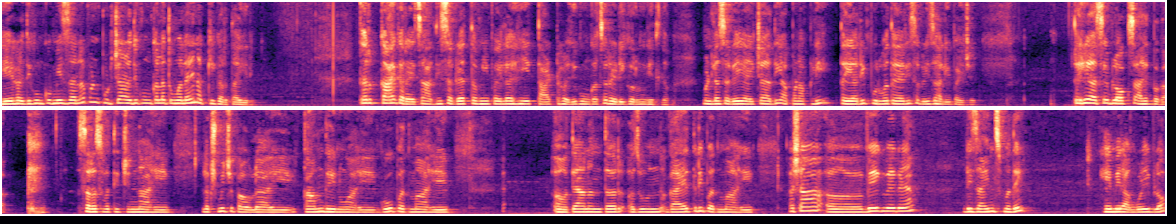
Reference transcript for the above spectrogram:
हे हळदी कुंकू मिस झालं पण पुढच्या हळदी कुंकाला तुम्हालाही नक्की करता येईल. तर काय करायचं? आधी सगळ्यात मी पहिलं हे ताट हळदी कुंकाचं रेडी करून घेतलं. म्हटलं सगळे यायच्या आधी आपण आपली तयारी पूर्वतयारी सगळी झाली पाहिजे. तर हे असे ब्लॉग्स आहेत बघा. सरस्वती चिन्ह आहे लक्ष्मीची पावलं आहे कामधेनू आहे गोपद्म आहे त्यानंतर अजून गायत्री पद्म आहे. अशा वेगवेगळ्या डिझाईन्समध्ये हे मी रांगोळी ब्लॉग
